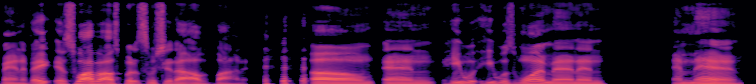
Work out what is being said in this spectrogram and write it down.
man, if eight, if Suave House put some shit out, I was buying it. um, and he he was one man, and and man,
